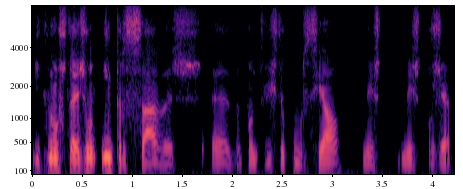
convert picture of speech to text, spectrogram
e que não estejam interessadas uh, do ponto de vista comercial neste, neste projeto.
